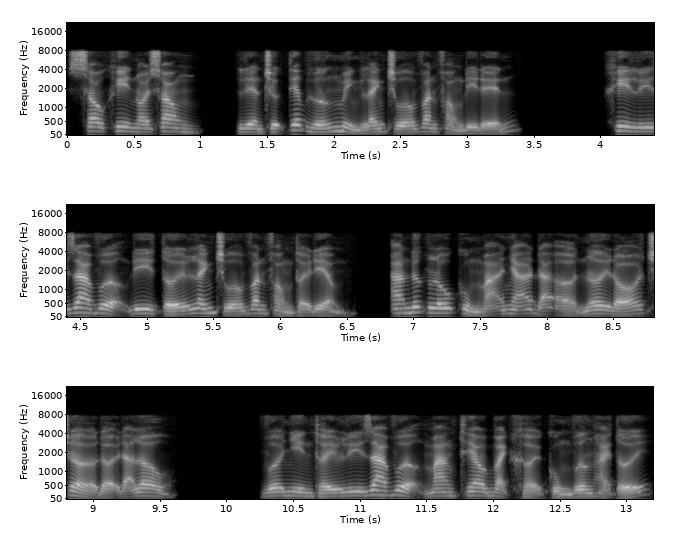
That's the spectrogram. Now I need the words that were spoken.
Sau khi nói xong, liền trực tiếp hướng mình lãnh chúa văn phòng đi đến. Khi Lý Gia Vượng đi tới lãnh chúa văn phòng thời điểm, An Đức lỗ cùng Mã Nhã đã ở nơi đó chờ đợi đã lâu. Vừa nhìn thấy Lý Gia Vượng mang theo Bạch Khởi cùng Vương Hải tới,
